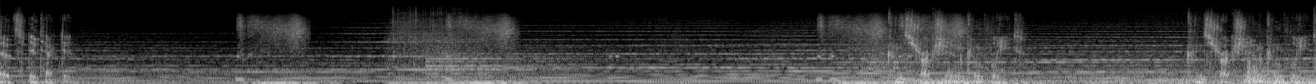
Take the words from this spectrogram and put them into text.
Assets detected. Construction complete. Construction complete.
